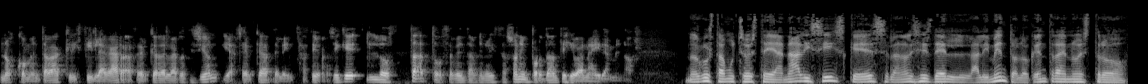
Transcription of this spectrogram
nos comentaba Cristina Lagarde acerca de la recesión y acerca de la inflación. Así que los datos de ventas minoristas son importantes y van a ir a menor. Nos gusta mucho este análisis, que es el análisis del alimento, lo que entra en nuestro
